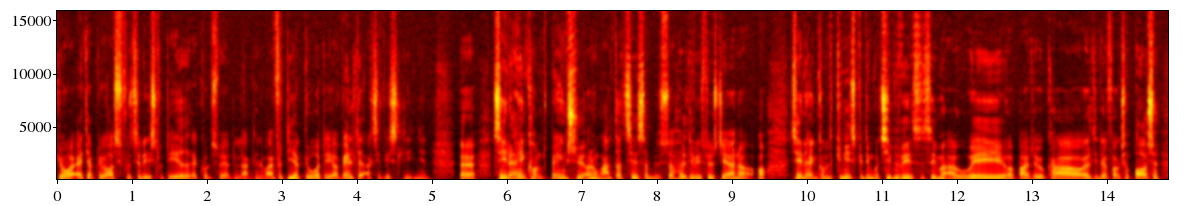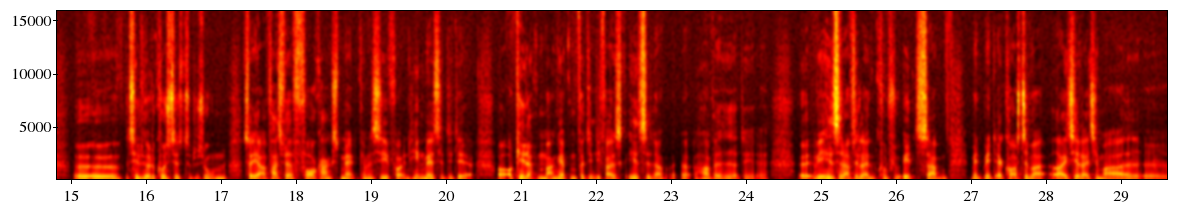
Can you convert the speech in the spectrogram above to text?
gjorde, at jeg blev også fuldstændig ekskluderet af kunstverdenen langt hen ad vejen, fordi jeg gjorde det og valgte aktivistlinjen. Øh, senere hen kom Banksy og nogle andre til, som så heldigvis blev stjerner, og senere hen kom det kinesiske demokratibevægelse, Sima Aoue og Kao og alle de der folk, som også øh, øh, tilhørte kunstinstitutionen. Så jeg har faktisk været forgangsmand, kan man sige, for en hel masse af de der, og, og kender dem mange af dem, fordi de faktisk hele tiden har, har hvad hedder det, øh, øh, vi har hele tiden haft et eller andet konfluent sammen, men, men det har kostet mig rigtig, rigtig meget øh,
